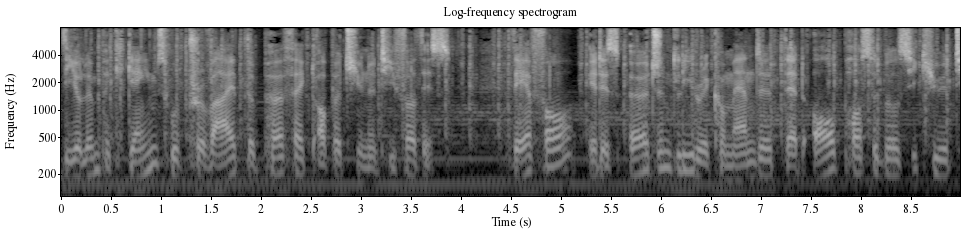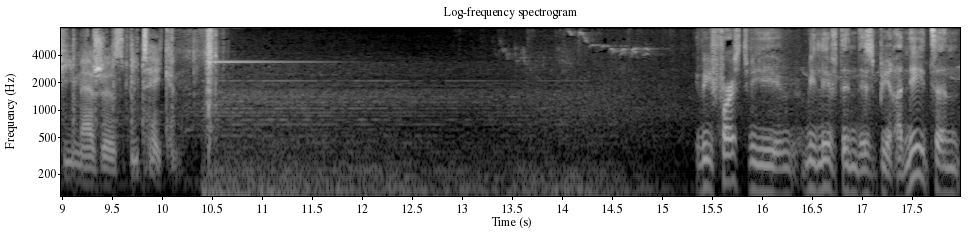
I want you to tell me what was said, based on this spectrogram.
The Olympic Games would provide the perfect opportunity for this. Therefore, it is urgently recommended that all possible security measures be taken. we first we we lived in this biranit and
